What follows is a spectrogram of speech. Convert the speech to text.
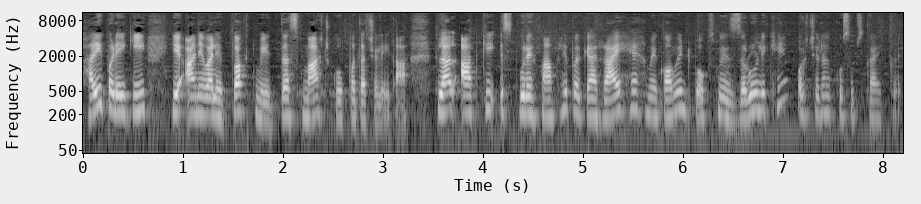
भारी पड़ेगी, ये आने वाले वक्त में 10 मार्च को पता चलेगा। फ़िलहाल आपकी इस पूरे मामले पर क्या राय है, हमें कमेंट बॉक्स में ज़रूर लिखें और चैनल को सब्सक्राइब करें।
